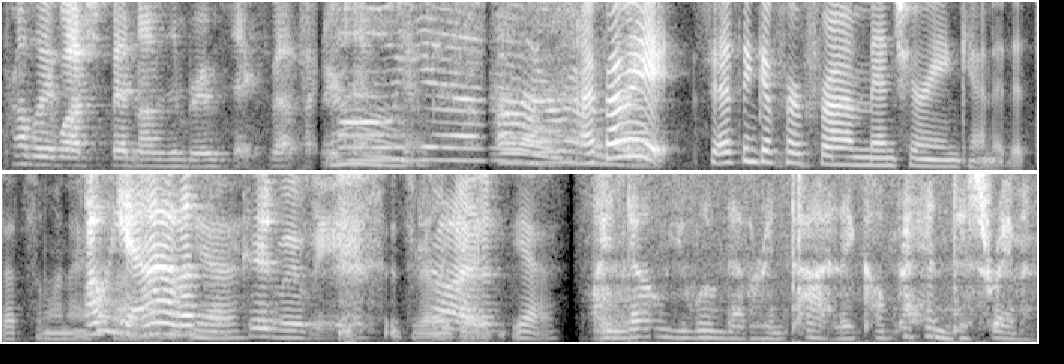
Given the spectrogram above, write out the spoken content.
probably watched Bedknobs and Broomsticks about five times. too. Oh, yeah. I probably see. I think of her from Manchurian Candidate. That's the one I Oh saw. yeah, that's yeah. a good movie. It's really God. good. Yeah. I know you will never entirely comprehend this, Raymond.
